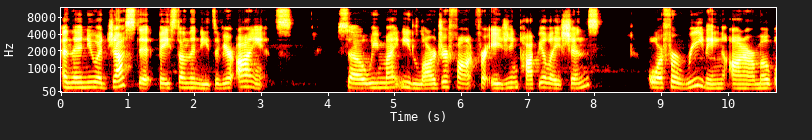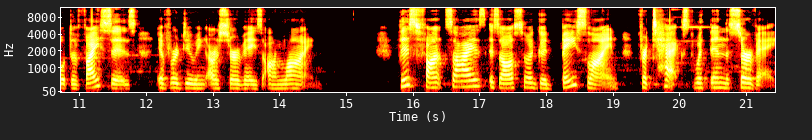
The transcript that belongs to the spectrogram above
and then you adjust it based on the needs of your audience. So we might need larger font for aging populations or for reading on our mobile devices if we're doing our surveys online. This font size is also a good baseline for text within the survey,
